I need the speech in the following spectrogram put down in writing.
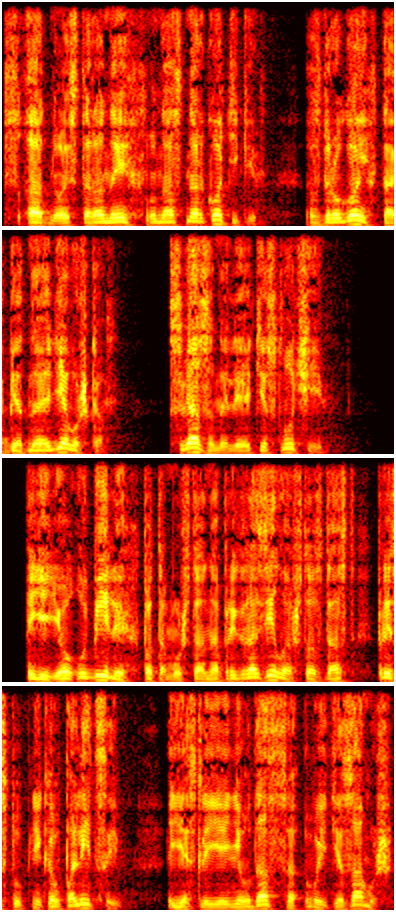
С одной стороны у нас наркотики, с другой — та бедная девушка. Связаны ли эти случаи? Ее убили, потому что она пригрозила, что сдаст преступников полиции, если ей не удастся выйти замуж.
